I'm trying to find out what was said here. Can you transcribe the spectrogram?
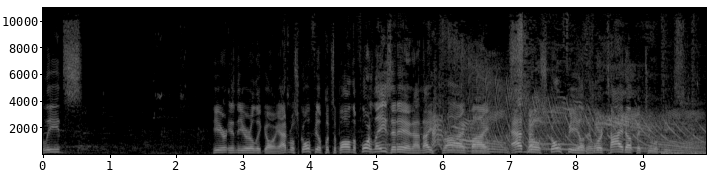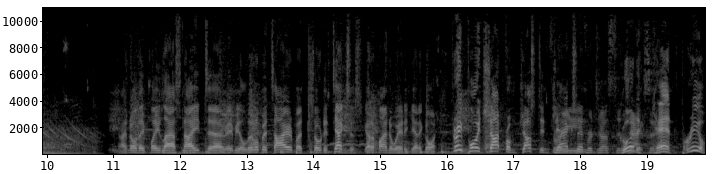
leads here in the early going. Admiral Schofield puts the ball on the floor, lays it in. A nice drive by Admiral Schofield, and we're tied up at two apiece. I know they played last night, uh, maybe a little bit tired, but so did Texas. Got to find a way to get it going. Three point shot from Justin Three Jackson. Justin Good Jackson. again. Three of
